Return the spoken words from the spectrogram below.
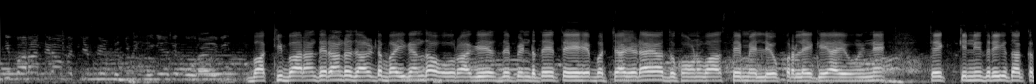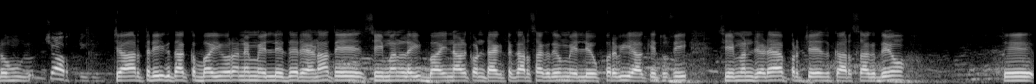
ਬਾਕੀ 12 13 ਬੱਚੇ ਪਿੰਡ 'ਚ ਵੀ ਆ ਤੇ ਹੋਰ ਆਏ ਵੀ। ਬਾਕੀ 12 13 ਰਿਜ਼ਲਟ ਬਾਈ ਕਹਿੰਦਾ ਹੋਰ ਆ ਗਏ ਇਸ ਦੇ ਪਿੰਡ ਤੇ ਤੇ ਇਹ ਬੱਚਾ ਜਿਹੜਾ ਆ ਦਿਖਾਉਣ ਵਾਸਤੇ ਮੇਲੇ ਉੱਪਰ ਲੈ ਕੇ ਆਏ ਹੋਏ ਨੇ। ਤੇ ਕਿੰਨੀ ਤਰੀਕ ਤੱਕ ਰਹੋਗੇ? 4 ਤਰੀਕ ਨੂੰ। 4 ਤਰੀਕ ਤੱਕ ਬਾਈ ਹੋਰਾਂ ਨੇ ਮੇਲੇ ਤੇ ਰਹਿਣਾ ਤੇ ਸੀਮਨ ਲਈ ਬਾਈ ਨਾਲ ਕੰਟੈਕਟ ਕਰ ਸਕਦੇ ਹੋ। ਮੇਲੇ ਉੱਪਰ ਵੀ ਆ ਕੇ ਤੁਸੀਂ ਸੀਮਨ ਜਿਹੜਾ ਪਰਚੇਜ਼ ਕਰ ਸਕਦੇ ਹੋ। ਤੇ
